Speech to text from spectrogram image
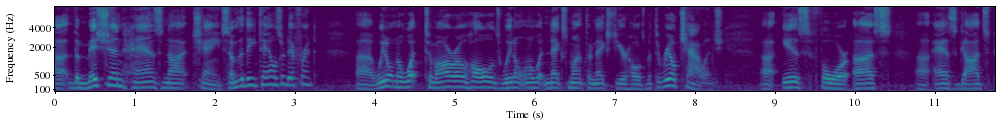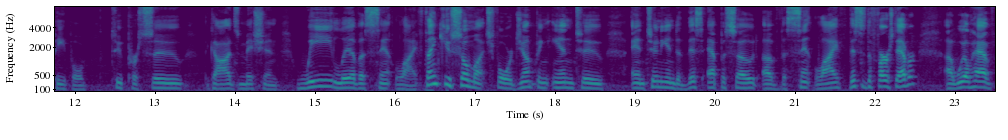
Uh, the mission has not changed. Some of the details are different. Uh, we don't know what tomorrow holds. We don't know what next month or next year holds. But the real challenge uh, is for us uh, as God's people to pursue God's mission. We live a sent life. Thank you so much for jumping into and tuning into this episode of the Sent Life. This is the first ever. Uh, we'll have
